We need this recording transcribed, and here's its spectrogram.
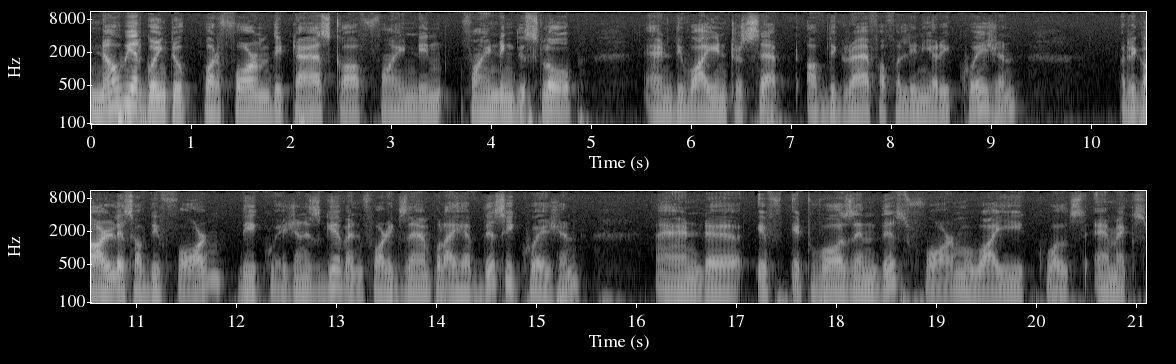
now we are going to perform the task of finding finding the slope and the y-intercept of the graph of a linear equation regardless of the form the equation is given. For example I have this equation and uh, if it was in this form y equals mx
